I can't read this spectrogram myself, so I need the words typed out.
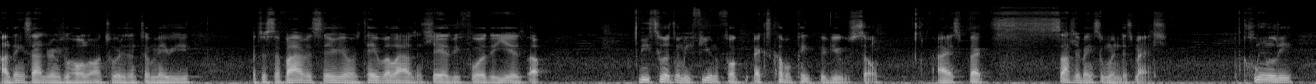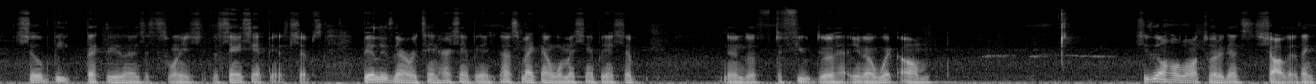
I think Sasha Banks will hold on to it until maybe until Survivor Series or Table Allows and shares before the year is up. These two are gonna be feuding for next couple pay per views, so I expect Sasha Banks to win this match cleanly. She'll beat Becky Lynch to win the same championships. Bayley's gonna retain her champion, her SmackDown Women's Championship. And the the feud, the, you know, with um, she's gonna hold on to it against Charlotte. I think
